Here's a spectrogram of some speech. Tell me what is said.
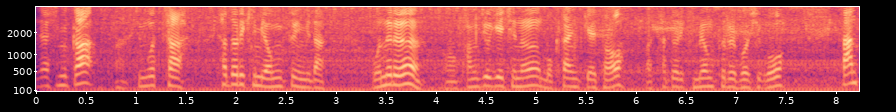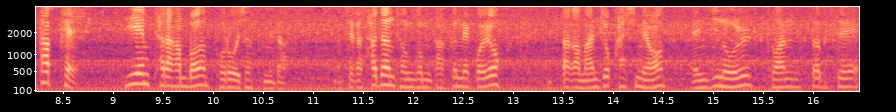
안녕하십니까? 중고차 차돌이 김영수입니다. 오늘은 어, 광주에 계시는 목사님께서 어, 차돌이 김영수를 보시고 산타페 DM 차량 한번 보러 오셨습니다. 어, 제가 사전 점검 다 끝냈고요. 이따가 만족하시면 엔진오일 교환 서비스 해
